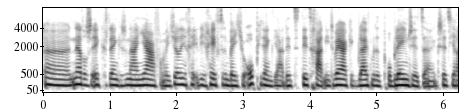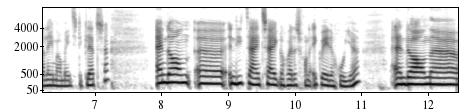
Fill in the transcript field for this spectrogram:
eh, net als ik, denken ze na een jaar van, weet je wel, die, die geeft het een beetje op. Je denkt, ja, dit, dit gaat niet werken. Ik blijf met het probleem zitten. Ik zit hier alleen maar een beetje te kletsen. En dan, eh, in die tijd zei ik nog wel eens van, ik weet een goeie. En dan uh,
